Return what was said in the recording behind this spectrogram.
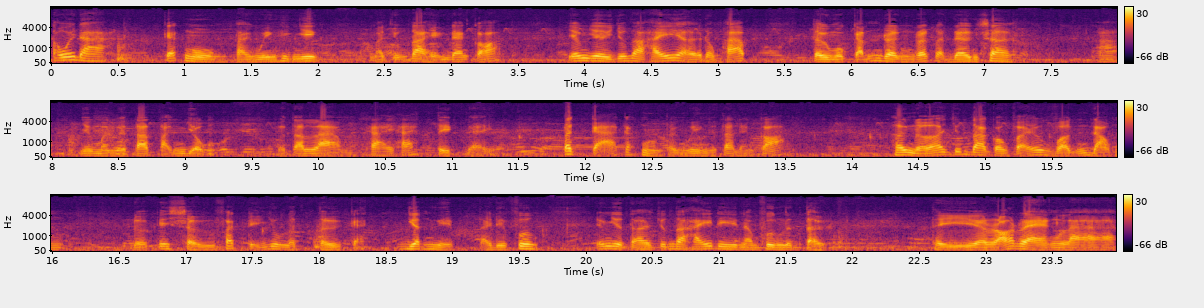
tối đa các nguồn tài nguyên thiên nhiên mà chúng ta hiện đang có. Giống như chúng ta thấy ở Đồng Tháp, từ một cảnh rừng rất là đơn sơ nhưng mà người ta tận dụng, người ta làm, khai thác triệt để tất cả các nguồn tài nguyên người ta đang có. Hơn nữa, chúng ta còn phải vận động được cái sự phát triển du lịch từ các doanh nghiệp tại địa phương. Giống như ta, chúng ta thấy đi Nam Phương Linh Từ, thì rõ ràng là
